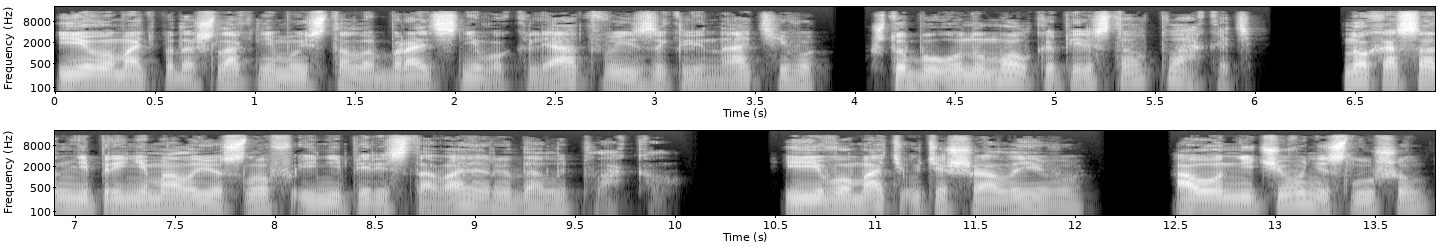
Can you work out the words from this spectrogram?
И его мать подошла к нему и стала брать с него клятвы и заклинать его, чтобы он умолк и перестал плакать. Но Хасан не принимал ее слов и, не переставая, рыдал и плакал. И его мать утешала его, а он ничего не слушал,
